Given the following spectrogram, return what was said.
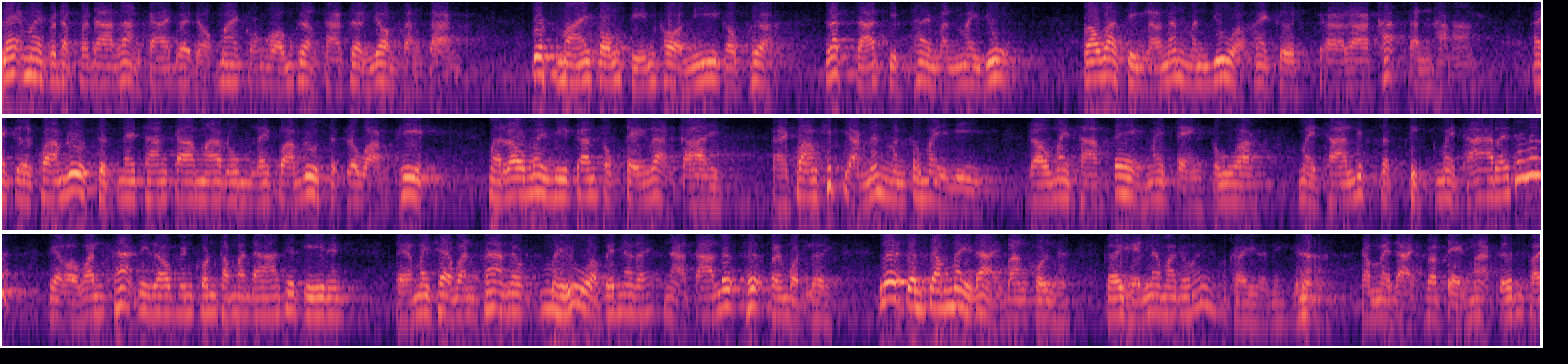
และไม่ประดับประดาร่างกายด้วยดอกไม้ของหอมเครื่องทาเครื่องย่อมต่างๆ จุดหมายของศีลข้อนี้ก็เพื่อรักษาจิตให้มันไม่ยุ่ง เพราะว่าสิ่งเหล่านั้นมันยั่วให้เกิดราคะตัณหา ให้เกิดความรู้สึกในทางกามารมในความรู้สึกระหว่างเพศเมื่อเราไม่มีการตกแต่งร่างกาย ความคิดอย่างนั้นมันก็ไม่มี เราไม่ทาแป้งไม่แต่งตัว ไม่ทาลิปสติก ไม่ทาอะไรทั้งนั้นเรียกว่าวันพระนี่เราเป็นคนธรรมดาเสียทีหนึ่ง แต่ไม่ใช่วันพระแล้วไม่รู้ว่าเป็นอะไร หน้าตาเลอะเทอะไปหมดเลย เลอะจนจำไม่ได้บางคนเคยเห็นแล้วมาดูใครแบบนี้จำไม่ได้เพราะแต่งมากเกินไป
